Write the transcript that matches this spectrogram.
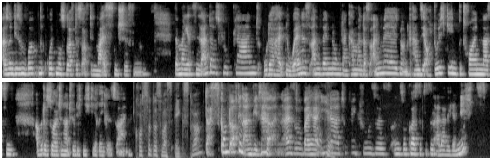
Also in diesem Rhythmus läuft das auf den meisten Schiffen. Wenn man jetzt einen Landausflug plant oder halt eine Wellness-Anwendung, dann kann man das anmelden und kann sie auch durchgehend betreuen lassen. Aber das sollte natürlich nicht die Regel sein. Kostet das was extra? Das kommt auf den Anbieter an. Also bei AIDA, okay. TUI Cruises und so kostet es in aller Regel nichts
